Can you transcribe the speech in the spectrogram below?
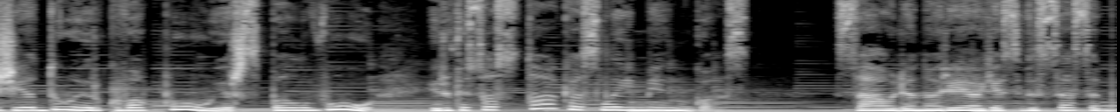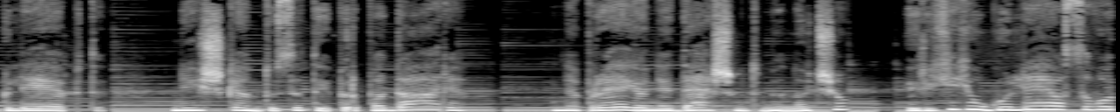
žiedų ir kvapų ir spalvų ir visos tokios laimingos. Saulė norėjo jas visas apglėpti, neiškentusi taip ir padarė. Nepraėjo ne dešimt minučių ir ji jau gulėjo savo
